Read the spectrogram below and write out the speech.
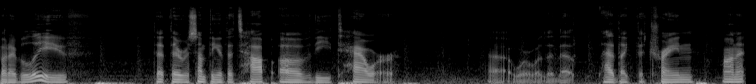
But I believe that there was something at the top of the tower. Uh, where was it? That had like the train on it.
